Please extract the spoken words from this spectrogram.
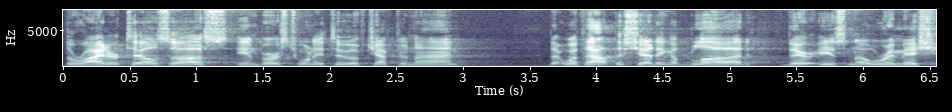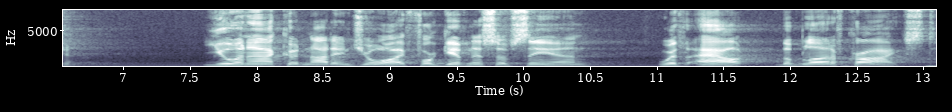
The writer tells us in verse 22 of chapter 9 that without the shedding of blood, there is no remission. You and I could not enjoy forgiveness of sin without the blood of Christ.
